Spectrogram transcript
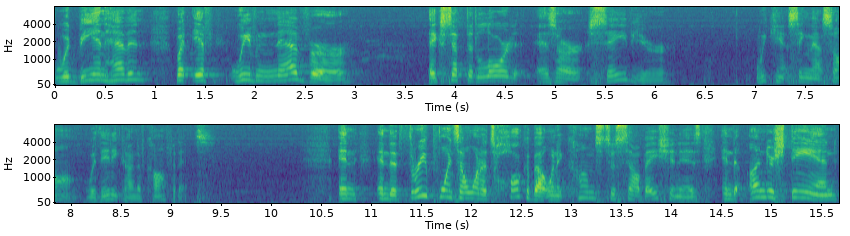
would be in heaven. But if we've never accepted the Lord as our Savior, we can't sing that song with any kind of confidence. And, and the three points I want to talk about when it comes to salvation is, and to understand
